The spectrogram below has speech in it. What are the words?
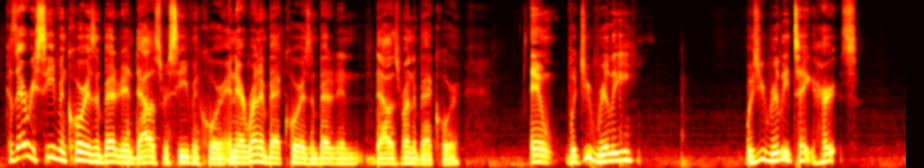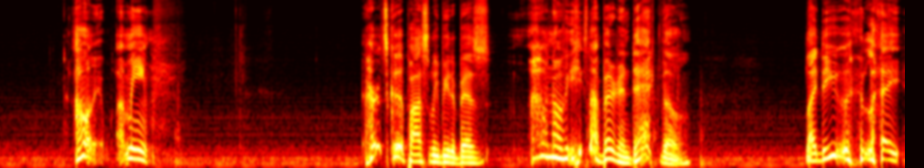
because their receiving core isn't better than Dallas receiving core, and their running back core isn't better than Dallas running back core. And would you really, would you really take Hurts? I don't. I mean, Hurts could possibly be the best. I don't know. He's not better than Dak though. Like, do you like?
